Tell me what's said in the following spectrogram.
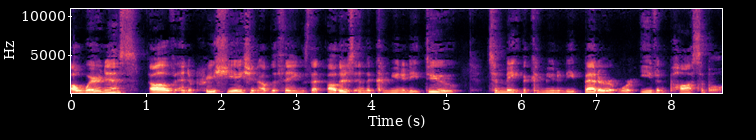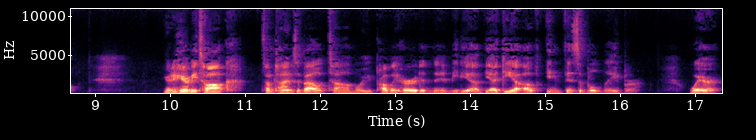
Awareness of and appreciation of the things that others in the community do to make the community better or even possible. You're going to hear me talk sometimes about, um, or you probably heard in the in media, the idea of invisible labor, where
